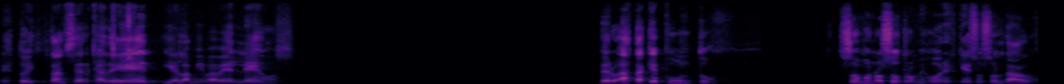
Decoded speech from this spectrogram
Estoy tan cerca de Él y a la misma vez lejos. Pero ¿hasta qué punto somos nosotros mejores que esos soldados?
